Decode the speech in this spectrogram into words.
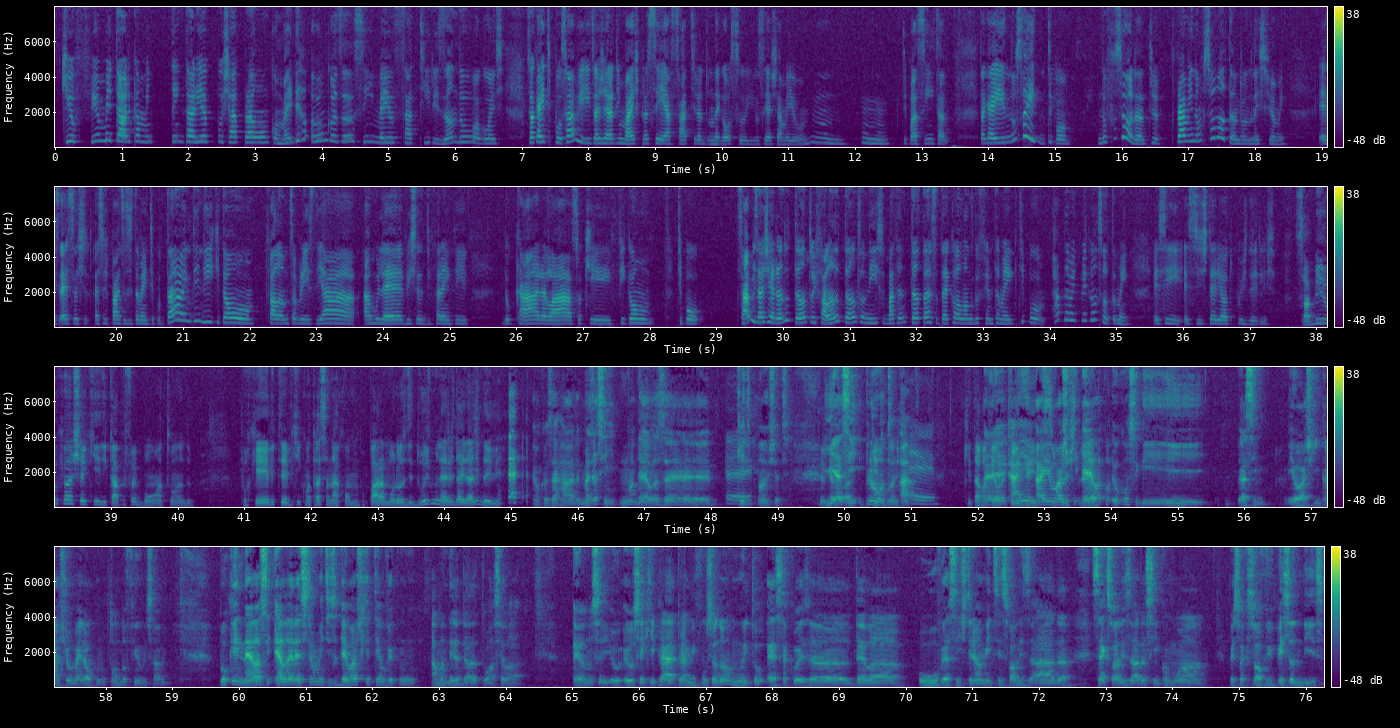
que o filme, teoricamente, tentaria puxar pra uma comédia ou uma coisa assim, meio satirizando alguns... Só que aí, tipo, sabe, exagera demais pra ser a sátira do negócio e você achar meio... Hum, hum, tipo assim, sabe? Só que aí, não sei, tipo, não funciona. Tipo, Pra mim não funcionou tanto nesse filme. Es- Essas, essas partes assim também, tipo, tá, entendi que estão falando sobre isso. E a, a mulher vista diferente do cara lá, só que ficam, tipo, sabe, exagerando tanto e falando tanto nisso, batendo tanto essa tecla ao longo do filme também, que, tipo, rapidamente me cansou também, esse, esses estereótipos deles. Sabe o que eu achei que DiCaprio foi bom atuando? Porque ele teve que contracenar com um par amoroso de duas mulheres da idade dele. É uma coisa rara. Mas assim, uma delas é, É. Kate Blanchett. Teve E que assim, pronto, a- É, que tá com É, aquele, aquele aí, aí eu acho que ela eu consegui assim eu acho que encaixou melhor com o tom do filme sabe porque nela assim ela era extremamente Uhum. eu acho que tem a ver com a maneira dela atuar sei lá eu não sei eu, eu sei que pra, pra mim funcionou muito essa coisa dela ouve assim extremamente sensualizada sexualizada assim como uma pessoa que só vive pensando nisso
